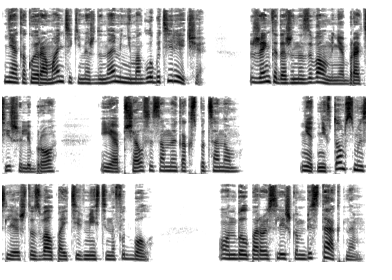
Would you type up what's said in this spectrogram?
Ни о какой романтике между нами не могло быть и речи. Женька даже называл меня братиш или бро и общался со мной как с пацаном. Нет, не в том смысле, что звал пойти вместе на футбол — он был порой слишком бестактным,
